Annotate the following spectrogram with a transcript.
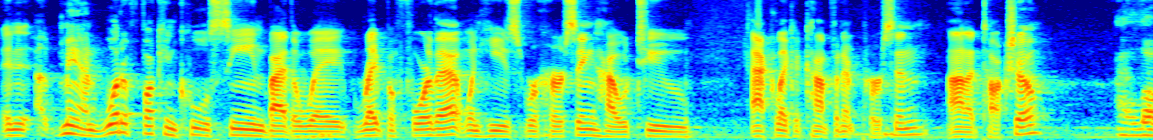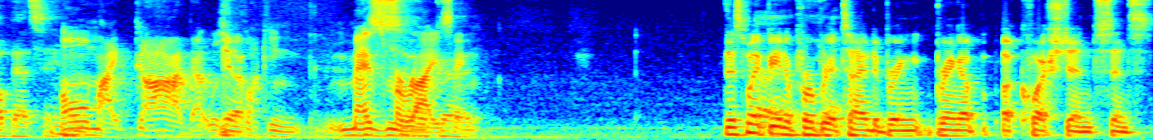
and uh, man what a fucking cool scene by the way right before that when he's rehearsing how to act like a confident person on a talk show I love that scene. oh my god that was Yeah. fucking mesmerizing good. This might be an Uh, appropriate yeah. time to bring bring up a question since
